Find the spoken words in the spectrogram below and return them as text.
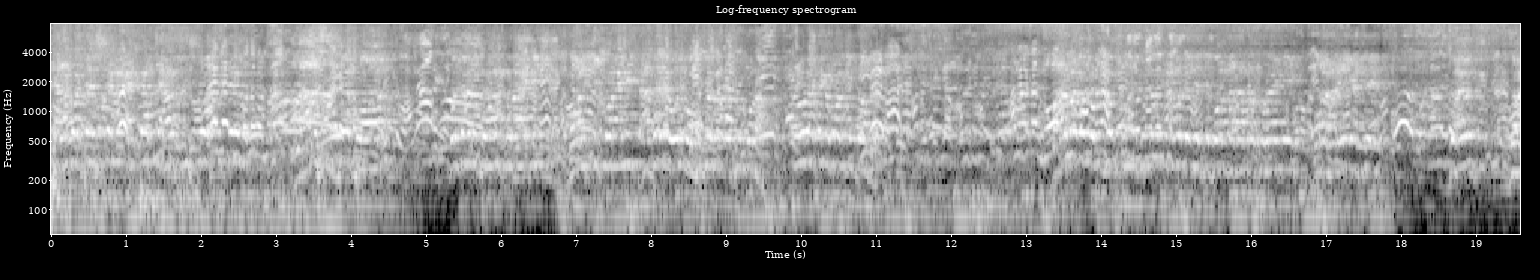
খেলা করতে এসছে একটা চেয়ার সৃষ্টি হচ্ছে লাস্ট থেকে বল কি করায়নি তাদের ওই অভিযোগটা শুরু করা ওরা থেকে বল কিনতে হবে বারবার ওই অভিযোগ শুরু করতে হবে, তাহলে যে বল বরাবর করায়নি, বল হারিয়ে গেছে জয় জয় চাপ পাওয়ার পর পর বলটা সাথে হারিয়ে গেছে তাকে লাগবে না, আবার খেলবে।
